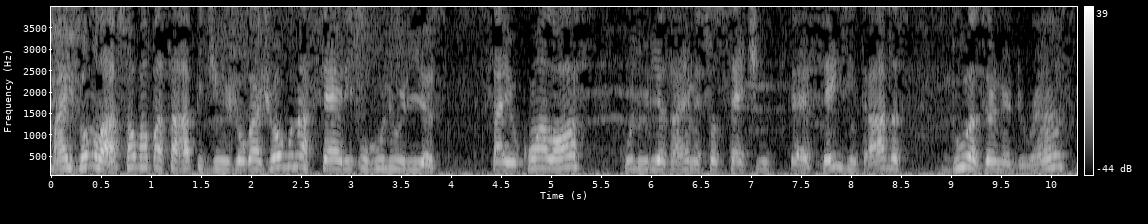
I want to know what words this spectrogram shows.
Mas vamos lá, só para passar rapidinho jogo a jogo, na série o Julio Urias saiu com a loss, Julio Urias arremessou sete, é, seis entradas, duas earned runs,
